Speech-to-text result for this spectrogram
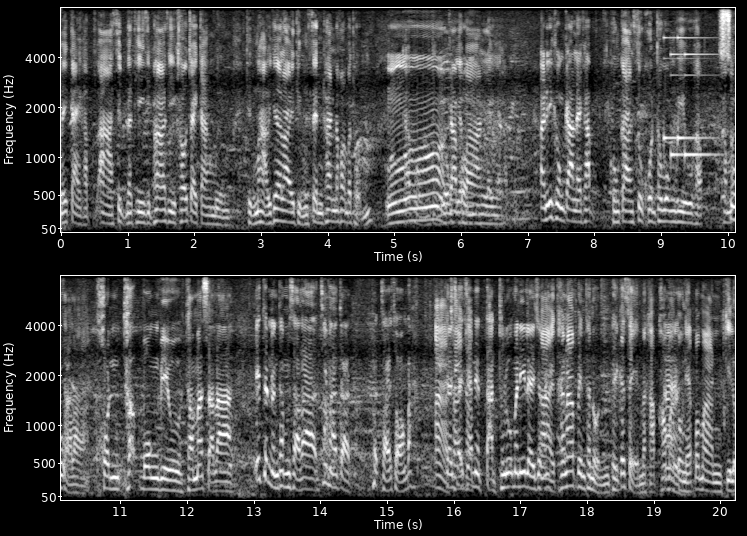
ไม่ไกลครับอ่าสินาที 15นาทีเข้าใจกลางเมือง ถึงมหาวิทยาลัยถึงเซ็นทรัลนครปฐมอ๋อครับผมถึงโรงพครับผม ยาบาลอะไรเงี้ยครับ อันนี้โครงการอะไรครับ โครงการสุคนทวงศ์วิวครับธรรมศาลา คนทวงวิวธรรมศาลาเอ๊ะถนนธรรมศาลาที่มาจากสายสองปะอ่าจะใช่ครับ เส้นเนี่ยตัดทะลุมานี่เลยใช่ไหม ใช่ข้างหน้าเป็นถนนเพชรเกษมนะครับเข้ามาอ่า ตรงเนี้ยประมาณกิโล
